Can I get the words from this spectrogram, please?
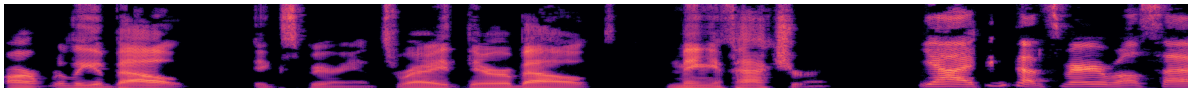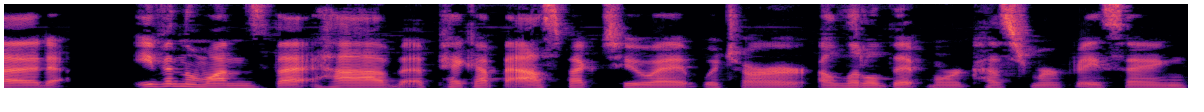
aren't really about experience, right? They're about manufacturing. Yeah, I think that's very well said. Even the ones that have a pickup aspect to it, which are a little bit more customer facing,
